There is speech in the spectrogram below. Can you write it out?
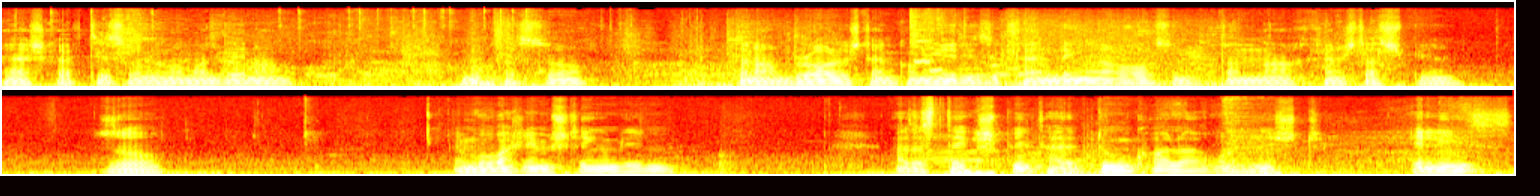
Ja, ich greife diese Runde nochmal den an. Mach das so. Danach brawl ich, dann kommen hier diese kleinen Dinge raus und danach kann ich das spielen. So. Und wo war ich eben stehen geblieben? Also das Deck spielt halt Doomcaller und nicht Elise.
